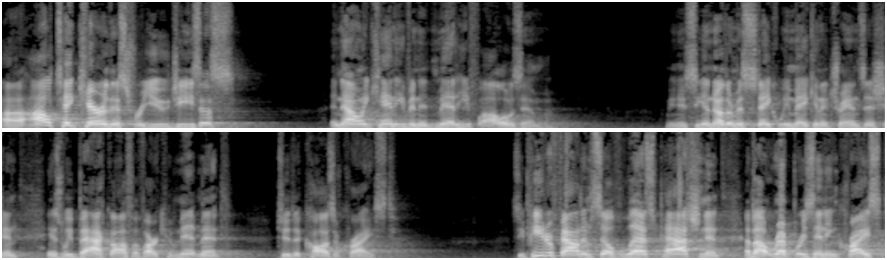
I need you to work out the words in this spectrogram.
uh, I'll take care of this for you, Jesus. And now he can't even admit he follows him. You see, another mistake we make in a transition is we back off of our commitment to the cause of Christ. See, Peter found himself less passionate about representing Christ.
